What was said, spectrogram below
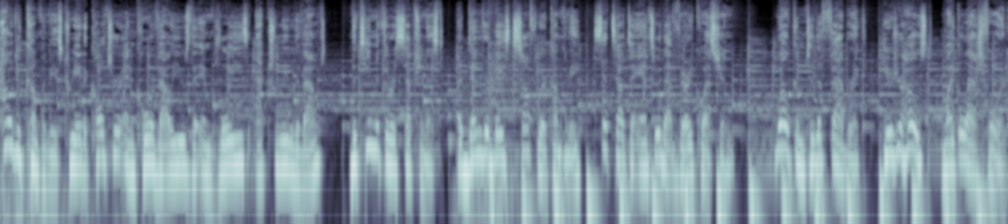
How do companies create a culture and core values that employees actually live out? The team at The Receptionist, a Denver based software company, sets out to answer that very question. Welcome to The Fabric. Here's your host, Michael Ashford.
